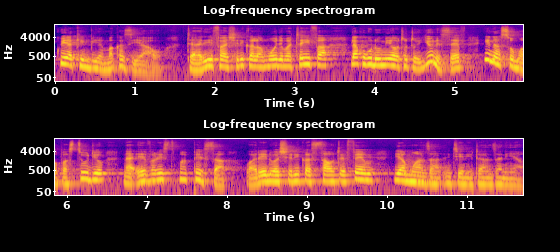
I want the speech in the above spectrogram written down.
kuyakimbia makazi yao. Taarifa ya shirika la Umoja Mataifa la kuhudumia watoto UNICEF inasomwa hapa studio na Everest Mapesa wa redio wa shirika South FM ya Mwanza nchini Tanzania.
